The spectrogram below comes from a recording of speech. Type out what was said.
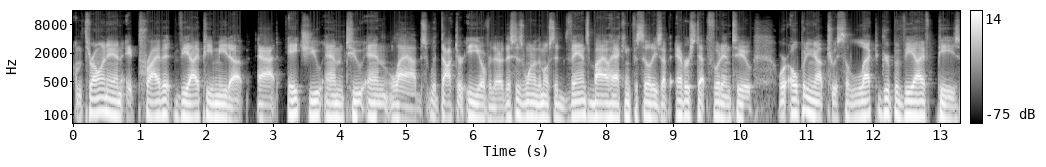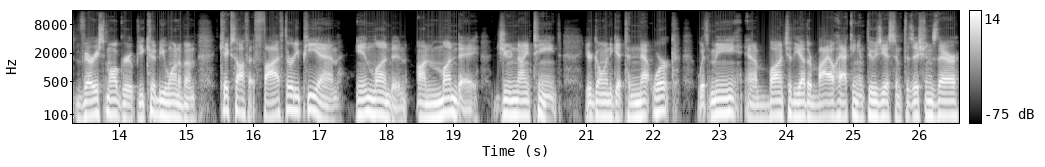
I'm throwing in a private VIP meetup at HUM2N Labs with Dr. E over there. This is one of the most advanced biohacking facilities I've ever stepped foot into. We're opening up to a select group of VIPs, very small group. You could be one of them. Kicks off at 5:30 p.m in London on Monday, June 19th. You're going to get to network with me and a bunch of the other biohacking enthusiasts and physicians there.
